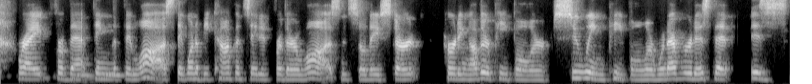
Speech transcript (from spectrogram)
right? For that thing that they lost. They want to be compensated for their loss. And so they start hurting other people or suing people or whatever it is that is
